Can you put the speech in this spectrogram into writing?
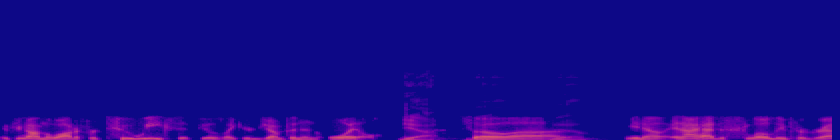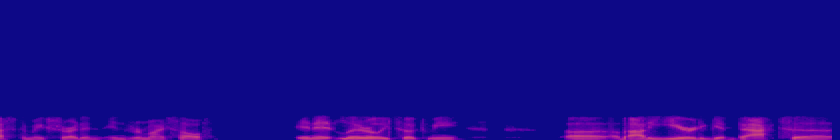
if you're not in the water for two weeks, it feels like you're jumping in oil. Yeah. So, uh, yeah. you know, and I had to slowly progress to make sure I didn't injure myself. And it literally took me uh, about a year to get back to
